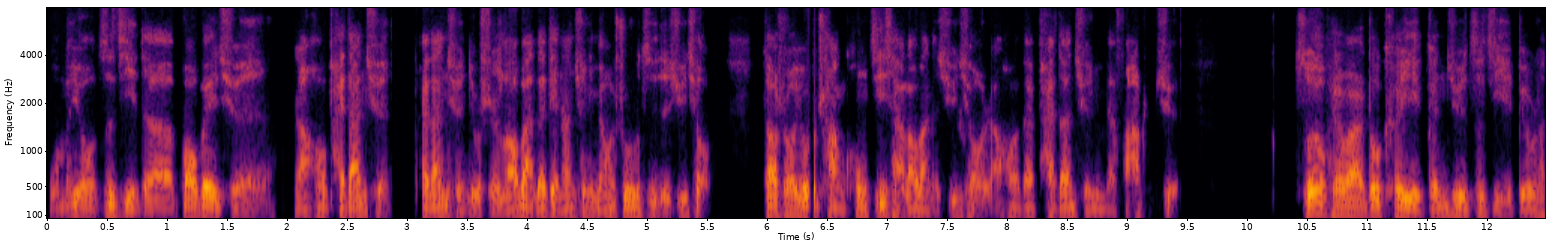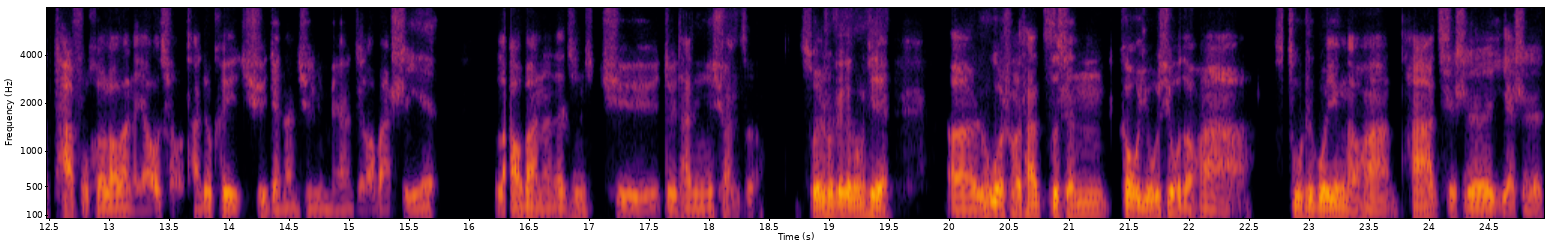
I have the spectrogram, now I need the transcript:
我们有自己的报备群，然后派单群。派单群就是老板在点单群里面会输入自己的需求，到时候有场控记下老板的需求，然后在派单群里面发出去。所有陪玩都可以根据自己，比如说他符合老板的要求，他就可以去点单群里面给老板试音。老板呢，再进去对他进行选择。所以说这个东西，呃，如果说他自身够优秀的话，素质过硬的话，他其实也是，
